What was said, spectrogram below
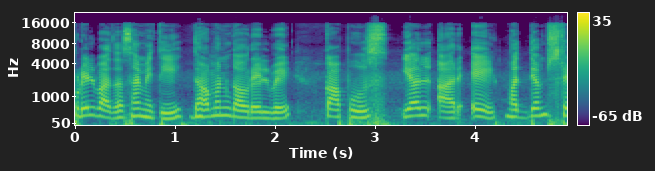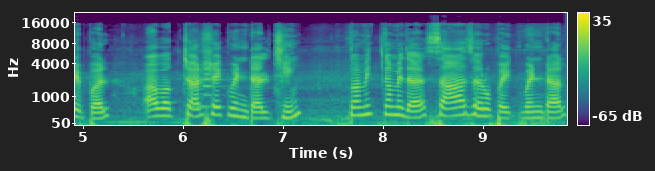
पुढील बाजार समिती धामणगाव रेल्वे कापूस एल आर ए मध्यम स्टेपल आवक चारशे क्विंटलची. कमीत कमी दर सहा हजार रुपये क्विंटल.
